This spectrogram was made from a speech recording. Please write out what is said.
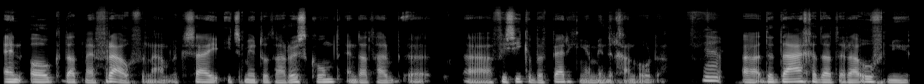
En ook dat mijn vrouw voornamelijk, zij iets meer tot haar rust komt en dat haar uh, uh, fysieke beperkingen minder gaan worden. Ja. de dagen dat Raouf nu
